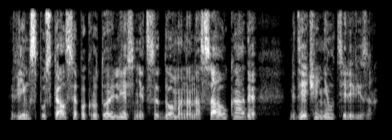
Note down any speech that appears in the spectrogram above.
Вим спускался по крутой лестнице дома на Насаукаде, где чинил телевизор.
